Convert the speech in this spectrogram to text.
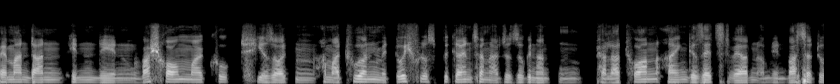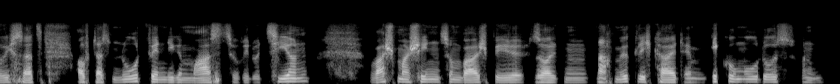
Wenn man dann in den Waschraum mal guckt, hier sollten Armaturen mit Durchflussbegrenzern, also sogenannten Perlatoren, eingesetzt werden, um den Wasserdurchsatz auf das notwendige Maß zu reduzieren. Waschmaschinen zum Beispiel sollten nach Möglichkeit im Eco-Modus und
